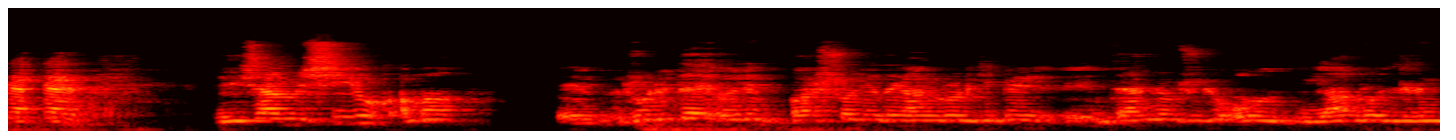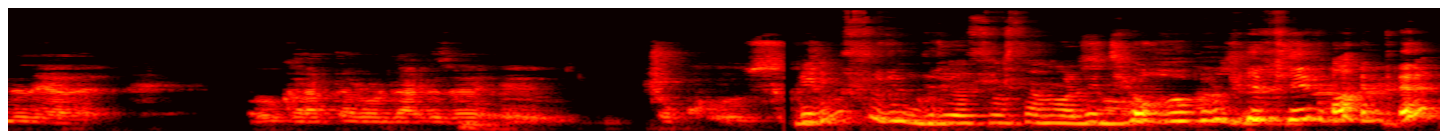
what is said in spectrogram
Yani değişen bir şey yok ama e, rolü de öyle başrol ya da yan rol gibi e, denmiyorum çünkü o yan rollerinde de yani o karakter rollerde de e, çok e, sıkıcı. Beni mi süründürüyorsun sen orada cevabı bildiğin halde?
